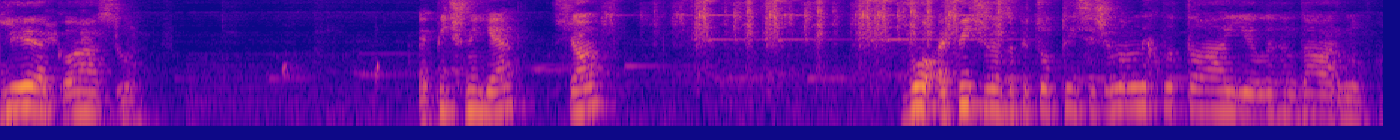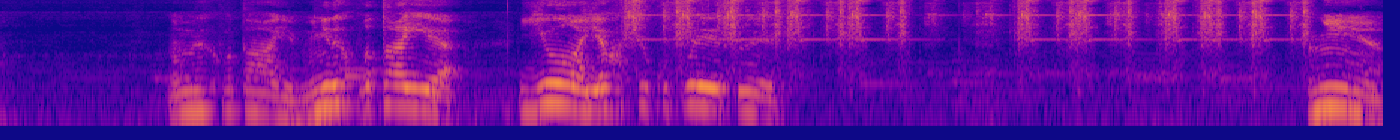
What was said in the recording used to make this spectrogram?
Є, класно. Епічний є? Все? Во, епічно за 500 тисяч, нам не хватає легендарну. Нам не хватає. Мені не хватає. Йо, я хочу купити. Ні.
